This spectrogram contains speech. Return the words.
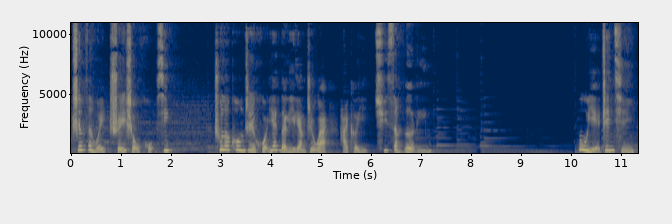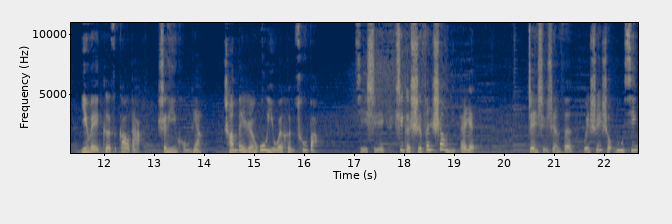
身份为水手火星，除了控制火焰的力量之外，还可以驱散恶灵。牧野真琴因为个子高大，声音洪亮，常被人误以为很粗暴。其实是个十分少女的人，真实身份为水手木星，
